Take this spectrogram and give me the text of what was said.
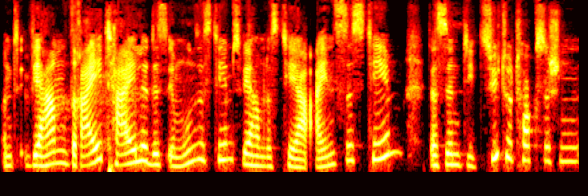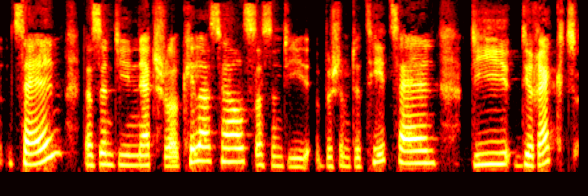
Und wir haben drei Teile des Immunsystems. Wir haben das TH1-System, das sind die zytotoxischen Zellen, das sind die Natural Killer Cells, das sind die bestimmte T-Zellen, die direkt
